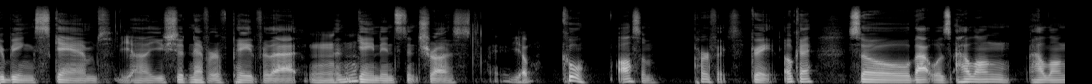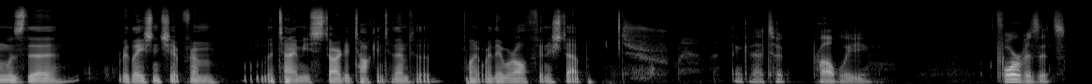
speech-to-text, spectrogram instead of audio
you're being scammed. Yeah. Uh, you should never have paid for that and gained instant trust. Yep. Cool. Awesome. Perfect. Great. Okay. So that was how long how long was the relationship from the time you started talking to them to the point where they were all finished up? I think that took probably four visits,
